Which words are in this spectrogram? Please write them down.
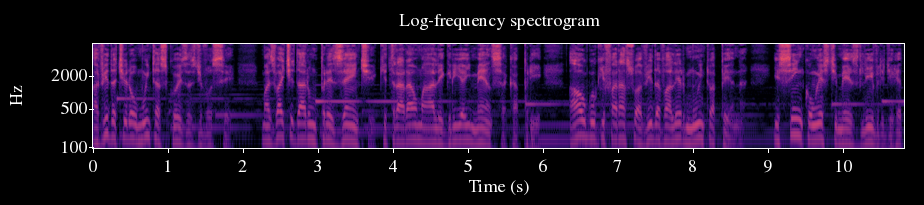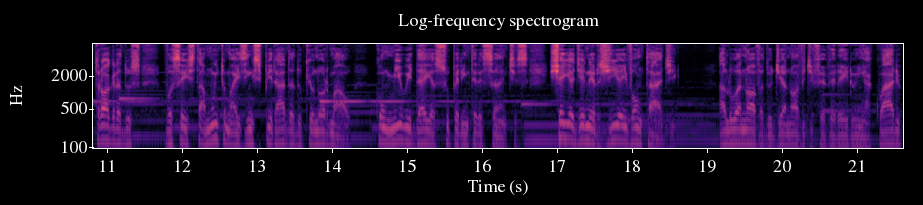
a vida tirou muitas coisas de você, mas vai te dar um presente que trará uma alegria imensa, Capri, algo que fará sua vida valer muito a pena. E sim, com este mês livre de retrógrados, você está muito mais inspirada do que o normal, com mil ideias super interessantes, cheia de energia e vontade. A lua nova do dia 9 de fevereiro em Aquário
